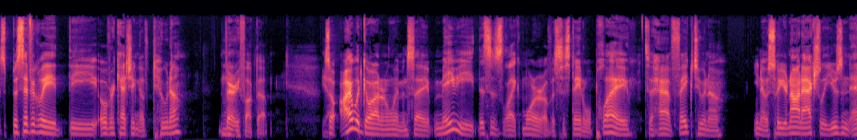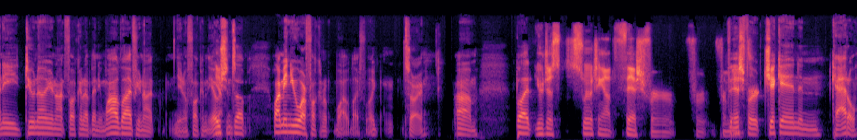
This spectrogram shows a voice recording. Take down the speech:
specifically the overcatching of tuna, very fucked up. Mm. Yeah. So I would go out on a limb and say maybe this is like more of a sustainable play to have fake tuna. You know, so you're not actually using any tuna. You're not fucking up any wildlife. You're not, you know, fucking the Yeah. oceans up. Well, I mean, you are fucking up wildlife. Like, sorry, um, but you're just switching out fish for for for fish meat. for chicken and cattle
